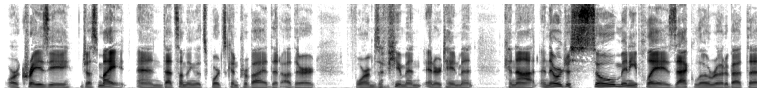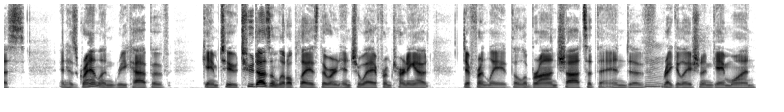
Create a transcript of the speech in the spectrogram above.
or crazy just might. And that's something that sports can provide that other forms of human entertainment cannot. And there were just so many plays. Zach Lowe wrote about this in his Grantland recap of game two. Two dozen little plays that were an inch away from turning out differently. The LeBron shots at the end of hmm. regulation in game one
